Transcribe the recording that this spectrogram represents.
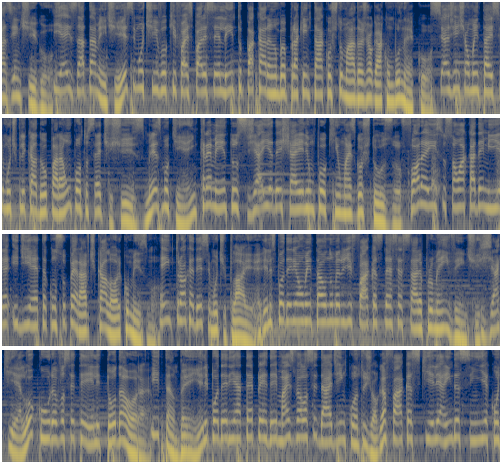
base antigo. E é exatamente esse motivo que faz parecer lento pra caramba pra quem tá acostumado a jogar com boneco. Se a gente aumentar esse multiplicador para 1.7x, mesmo que em incrementos, já ia deixar ele um pouquinho mais gostoso. Fora isso, só uma academia e dieta com superávit calórico mesmo. Em troca desse multiplier, eles poderiam aumentar o número de facas necessário pro main event, já que é loucura você ter ele toda hora. E também, ele poderia até perder mais velocidade enquanto joga facas, que ele ainda assim ia continuar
